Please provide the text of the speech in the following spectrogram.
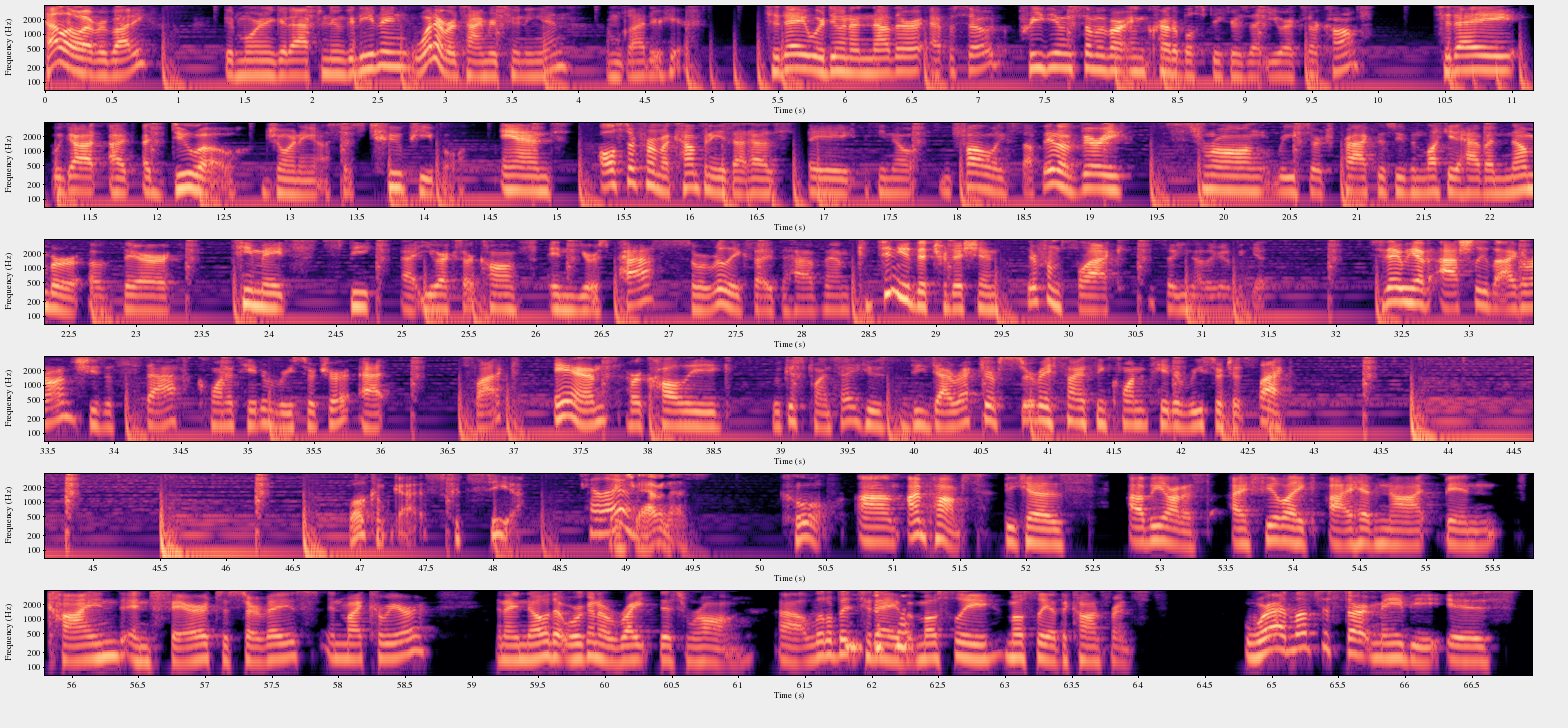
Hello, everybody. Good morning, good afternoon, good evening, whatever time you're tuning in. I'm glad you're here. Today, we're doing another episode previewing some of our incredible speakers at UXRConf. Today, we got a, a duo joining us as two people, and also from a company that has a, you know, following stuff. They have a very strong research practice. We've been lucky to have a number of their teammates speak at UXRConf in years past. So we're really excited to have them continue the tradition. They're from Slack, so you know they're going to be good. Today we have Ashley Lagaron. She's a staff quantitative researcher at Slack, and her colleague Lucas Puente, who's the director of survey science and quantitative research at Slack. Welcome, guys. Good to see you. Hello. Thanks for having us. Cool. Um, I'm pumped because I'll be honest, I feel like I have not been kind and fair to surveys in my career. And I know that we're going to right this wrong uh, a little bit today, but mostly mostly at the conference. Where I'd love to start maybe is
